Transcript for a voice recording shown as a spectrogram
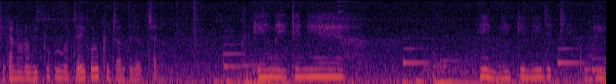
সেখানে ওরা বিক্ষোভ করবে যাই করুক কেউ জানতে যাচ্ছে না। এই মেয়েকে নিয়ে, এই মেয়েকে নিয়ে যে কী করি?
